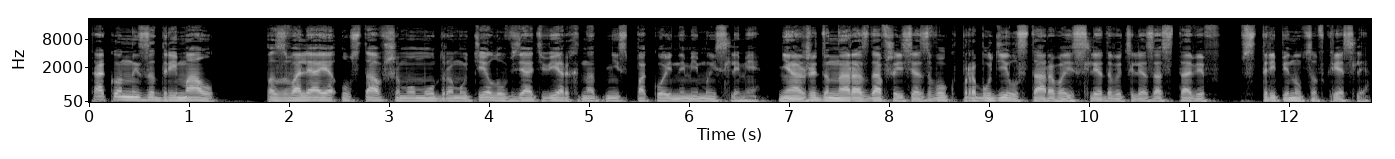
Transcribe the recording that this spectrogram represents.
Так он и задремал, позволяя уставшему мудрому телу взять верх над неспокойными мыслями. Неожиданно раздавшийся звук пробудил старого исследователя, заставив встрепенуться в кресле.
